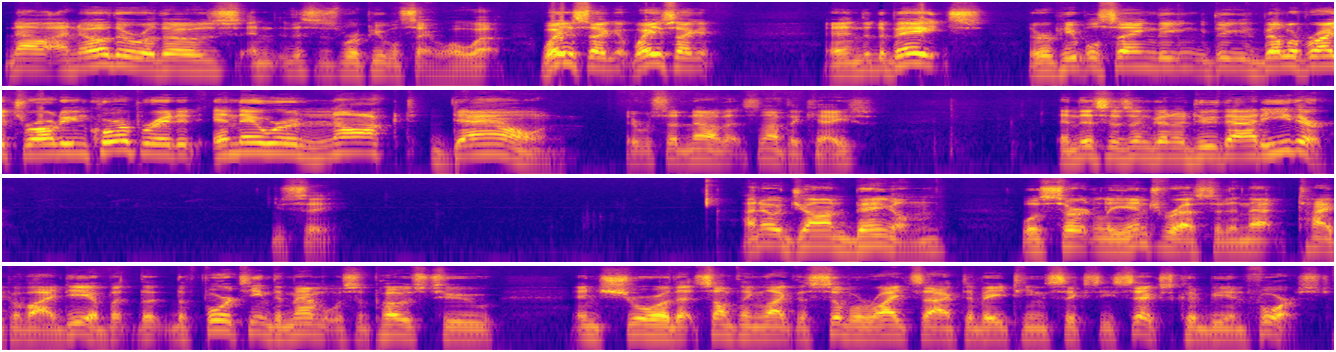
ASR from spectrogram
Now, I know there were those, and this is where people say, well, wait a second, wait a second. In the debates, there were people saying the, the Bill of Rights are already incorporated, and they were knocked down. They were said, no, that's not the case. And this isn't going to do that either. You see. I know John Bingham was certainly interested in that type of idea, but the, the 14th Amendment was supposed to ensure that something like the Civil Rights Act of 1866 could be enforced,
